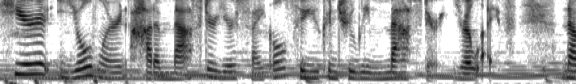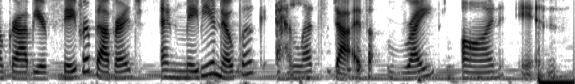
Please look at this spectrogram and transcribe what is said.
Here, you'll learn how to master your cycle so you can truly master your life. Now, grab your favorite beverage and maybe a notebook, and let's dive right on in.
